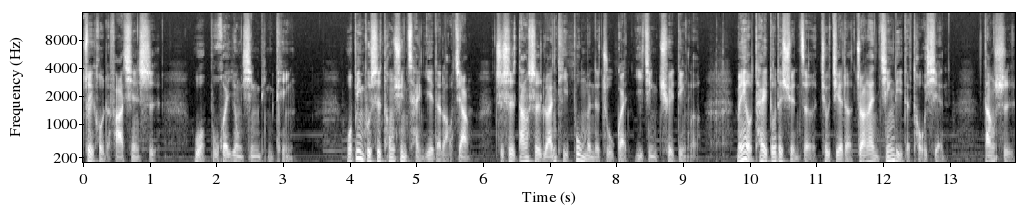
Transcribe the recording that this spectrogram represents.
最后的发现是，我不会用心聆听。我并不是通讯产业的老将，只是当时软体部门的主管已经确定了，没有太多的选择，就接了专案经理的头衔。当时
